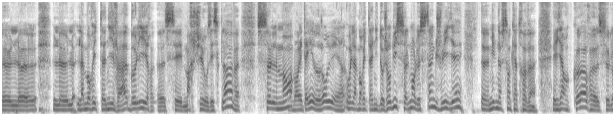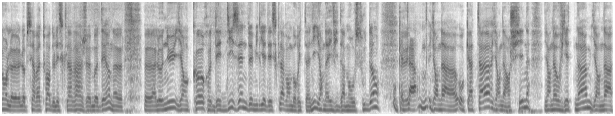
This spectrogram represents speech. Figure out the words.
euh, le, le, la Mauritanie va abolir euh, ses marchés aux esclaves seulement... La Mauritanie d'aujourd'hui. Hein. Oui, la Mauritanie d'aujourd'hui, seulement le 5 juillet 1980. Et il y a encore, selon l'Observatoire de l'esclavage moderne à l'ONU, il y a encore des dizaines de milliers d'esclaves en Mauritanie. Il y en a évidemment au Soudan. Au Qatar. il y en a au Qatar, il y en a en Chine, il y en a au Vietnam, il y en a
